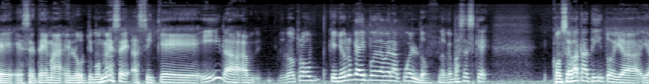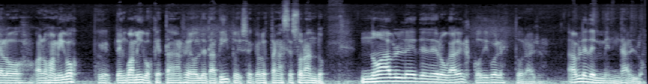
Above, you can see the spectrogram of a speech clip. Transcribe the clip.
eh, ese tema en los últimos meses. Así que, y la, lo otro, que yo creo que ahí puede haber acuerdo. Lo que pasa es que consejo a Tatito y a, y a los, a los amigos, que tengo amigos que están alrededor de Tatito y sé que lo están asesorando, no hable de derogar el código electoral, hable de enmendarlo.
